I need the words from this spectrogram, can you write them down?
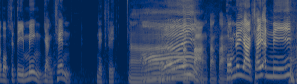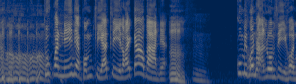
ระบบสตรีมมิ่งอย่างเช่น Netflix อ่าอ๋อเฮ้ย ต่างๆต่างๆ ผมเลยอยากใช้อันนี้อ๋อทุกวันนี้เนี่ยผมเสีย 409 บาทเนี่ยอืมอืมกูมีคนหารรวม4คน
